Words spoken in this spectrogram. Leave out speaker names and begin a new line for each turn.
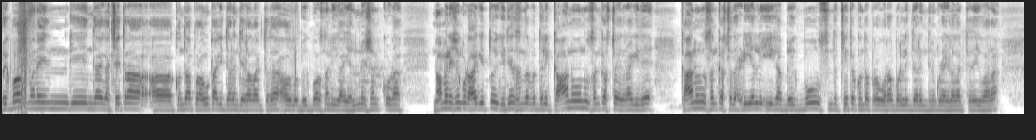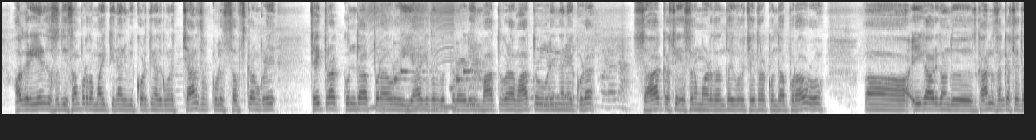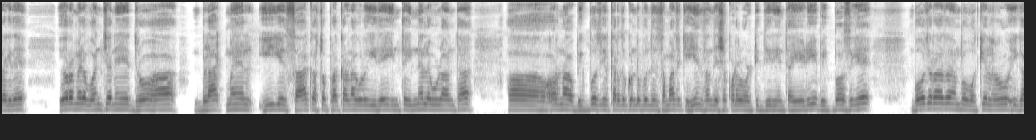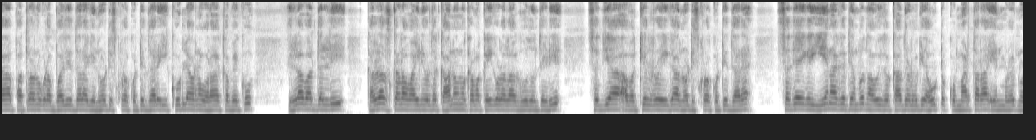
Big boss ಮನೆಯಿಂದ ಈಗ Chaitra Kundapura out ಆಗಿದ್ದಾರೆ ಅಂತ ಹೇಳಲಾಗ್ತದೆ. ಅವರು ಬಿಗ್ ಬಾಸ್ನಲ್ಲಿ ಈಗ ಎಲಿಮಿನೇಷನ್ ಕೂಡ ನಾಮಿನೇಷನ್ ಕೂಡ ಆಗಿತ್ತು. ಈಗ ಇದೇ ಸಂದರ್ಭದಲ್ಲಿ ಕಾನೂನು ಸಂಕಷ್ಟ ಎದುರಾಗಿದೆ. ಕಾನೂನು ಸಂಕಷ್ಟದ ಅಡಿಯಲ್ಲಿ ಈಗ ಬಿಗ್ ಬಾಸಿಂದ ಚೈತ್ರ, ಕುಂದಾಪುರ ಹೊರಬರಲಿದ್ದಾರೆ ಅಂತಲೂ ಕೂಡ ಹೇಳಲಾಗ್ತದೆ ಈ ವಾರ. ಹಾಗಾದರೆ ಏನಿದೆ ಸುದ್ದಿ? ಸಂಪೂರ್ಣ ಮಾಹಿತಿ ನಾನು ನಿಮಗೆ ಕೊಡ್ತೀನಿ. ಅದಕ್ಕೆ ಮುನ್ನ ಚಾನಲ್ ಸಬ್ಕೊಳ್ಳಿ ಸಬ್ಸ್ಕ್ರೈಬ್ ಮಾಡಿ. ಚೈತ್ರ, ಕುಂದಾಪುರ ಅವರು ಹೇಗಿದ್ದಾರೆ ಗೊತ್ತಲ್ಲ ಹೇಳಿ. ಮಾತುಗಳ, ಮಾತುಗಳಿಂದನೇ ಕೂಡ ಸಾಕಷ್ಟು ಹೆಸರು ಮಾಡಿದಂಥ ಇವರು ಚೈತ್ರ, ಕುಂದಾಪುರ ಅವರು. ಈಗ ಅವರಿಗೆ ಒಂದು ಕಾನೂನು ಸಂಕಷ್ಟ ಎದುರಾಗಿದೆ ಇವರ ಮೇಲೆ ವಂಚನೆ ದ್ರೋಹ ಬ್ಲ್ಯಾಕ್ ಮೇಲ್ ಹೀಗೆ ಸಾಕಷ್ಟು ಪ್ರಕರಣಗಳು ಇದೆ. ಇಂಥ ಹಿನ್ನೆಲೆ ಅಂತ ಆ, ಅವ್ರನ್ನ ಬಿಗ್ ಬಾಸ್ಗೆ ಕರೆದುಕೊಂಡು ಬಂದು ಸಮಾಜಕ್ಕೆ ಏನು ಸಂದೇಶ ಕೊಡಲು ಹೊರಟಿದ್ದೀರಿ ಅಂತ ಹೇಳಿ ಬಿಗ್ ಬಾಸ್ಗೆ ಭೋಜರಾಜ ಎಂಬ ವಕೀಲರು ಈಗ ಪತ್ರವನ್ನು ಕೂಡ ಬರೆದಿದ್ದಾರೆ. ಹಾಗೆ ನೋಟಿಸ್ ಕೂಡ ಕೊಟ್ಟಿದ್ದಾರೆ. ಈ ಕೂಡಲೇ ಅವ್ರನ್ನ ಹೊರಹಾಕಬೇಕು. ಇಲ್ಲವಾದಲ್ಲಿ ಕಲರ್ಸ್ ಕನ್ನಡ ವಾಹಿನಿ ವಿರುದ್ಧ ಕಾನೂನು ಕ್ರಮ ಕೈಗೊಳ್ಳಲಾಗುವುದು ಅಂತೇಳಿ ಸದ್ಯ ಆ ವಕೀಲರು ಈಗ ನೋಟಿಸ್ ಕೂಡ ಕೊಟ್ಟಿದ್ದಾರೆ. ಸದ್ಯ ಈಗ ಏನಾಗುತ್ತೆ ಎಂಬುದು ನಾವು ಈಗ ಕಾದು ನೋಡಬೇಕಿದೆ ಔಟ್ ಮಾಡ್ತಾರಾ ಏನು ಮಾಡ್ಬೇಕು ನೋಡಿ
